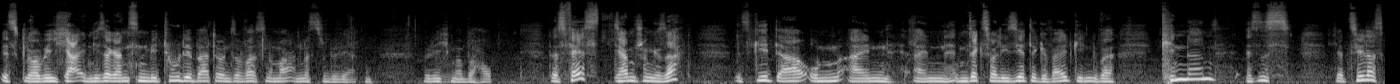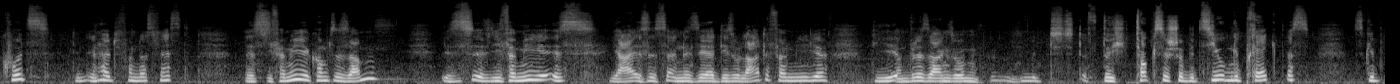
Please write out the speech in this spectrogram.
Ist, glaube ich, ja, in dieser ganzen MeToo-Debatte und sowas nochmal anders zu bewerten, würde ich mal behaupten. Das Fest, Sie haben schon gesagt, es geht da um, ein, ein, um sexualisierte Gewalt gegenüber Kindern. Es ist, ich erzähle das kurz, den Inhalt von das Fest. Es, die Familie kommt zusammen. Es die Familie ist, ja, es ist eine sehr desolate Familie, die, man würde sagen, so mit, durch toxische Beziehungen geprägt ist. Es gibt,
